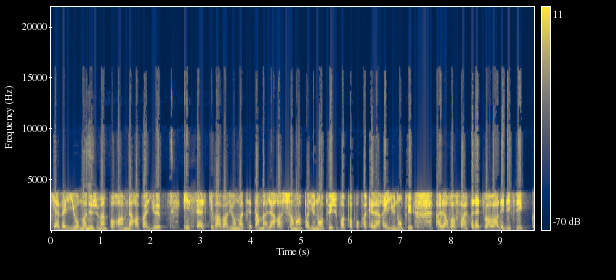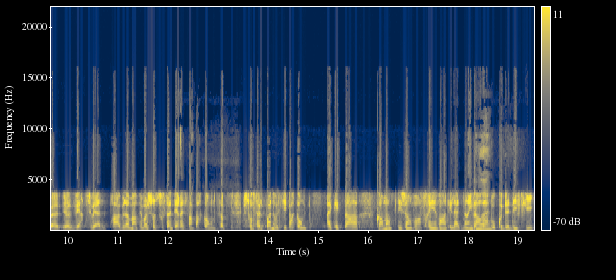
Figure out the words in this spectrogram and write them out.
qui avaient lieu au mois de mm. juin pour Rome n'aura pas lieu. Et celle qui va avoir lieu au mois de septembre, elle n'aura sûrement pas lieu non plus. Je vois pas pourquoi qu'elle lieu non plus. Alors, va faire peut-être qu'il va y avoir des défilés euh, euh, virtuels, probablement. Mais moi, je trouve ça intéressant, par contre, ça. Je trouve ça le fun aussi, par contre, à quelque part, comment les gens vont se réinventer là-dedans? Il va y avoir beaucoup de défis,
